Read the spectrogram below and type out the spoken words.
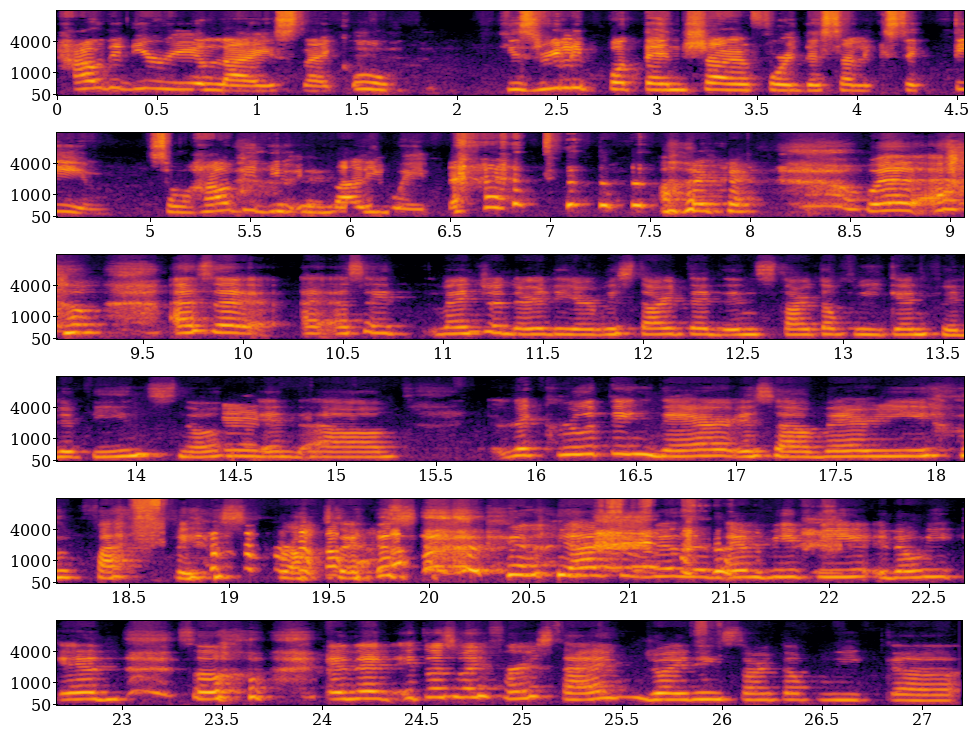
how did you realize like oh he's really potential for the saliksik team? So how did you evaluate that Okay. Well, um, as I as I mentioned earlier, we started in Startup Weekend Philippines, no, Mm. and um, recruiting there is a very fast-paced process. you have to build an MVP in a weekend. So, and then it was my first time joining Startup Week uh,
